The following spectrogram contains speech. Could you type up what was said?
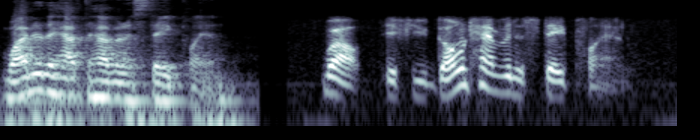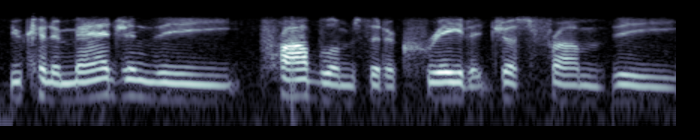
Why do they have to have an estate plan? Well, if you don't have an estate plan, you can imagine the problems that are created just from the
